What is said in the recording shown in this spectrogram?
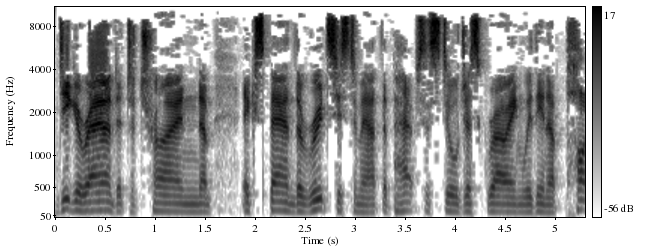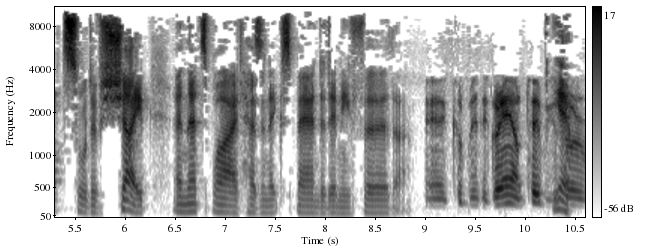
dig around it to try and um, expand the root system out that perhaps is still just growing within a pot sort of shape, and that's why it hasn't expanded any further. Yeah, it could be the ground too because Yeah. we're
